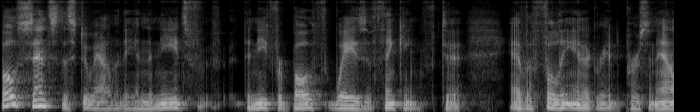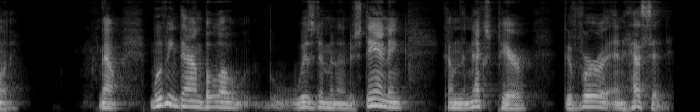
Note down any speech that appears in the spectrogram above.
Both sense this duality and the needs for, the need for both ways of thinking to have a fully integrated personality. Now, moving down below wisdom and understanding, come the next pair, Gevura and Hesed.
